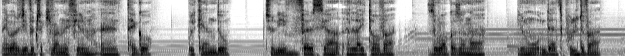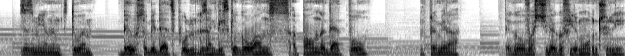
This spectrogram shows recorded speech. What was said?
najbardziej wyczekiwany film e, tego weekendu, czyli wersja lightowa, złagodzona filmu Deadpool 2 ze zmienionym tytułem Był sobie Deadpool z angielskiego Once Upon a Deadpool. Premiera tego właściwego filmu, czyli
